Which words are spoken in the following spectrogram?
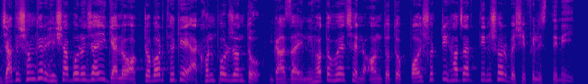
জাতিসংঘের হিসাব অনুযায়ী গেল অক্টোবর থেকে এখন পর্যন্ত গাজায় নিহত হয়েছেন অন্তত পঁয়ষট্টি হাজার তিনশোর বেশি ফিলিস্তিনি।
